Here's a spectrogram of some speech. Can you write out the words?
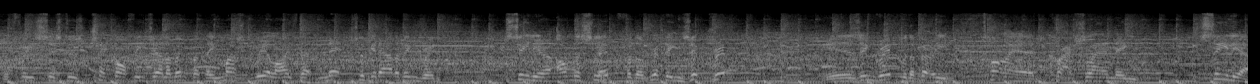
The three sisters check off each element, but they must realise that net took it out of Ingrid. Celia on the slip for the ripping zip trip. Here's Ingrid with a very tired crash landing. Celia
